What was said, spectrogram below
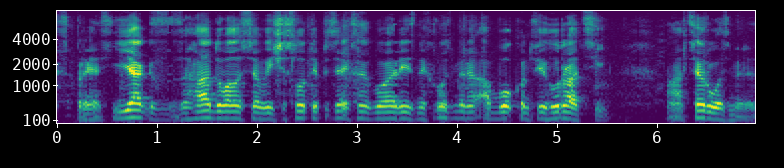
Express. Як згадувалося вище, слоти PCI Express бувають різних розмірів або конфігурацій. А, це розміри.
